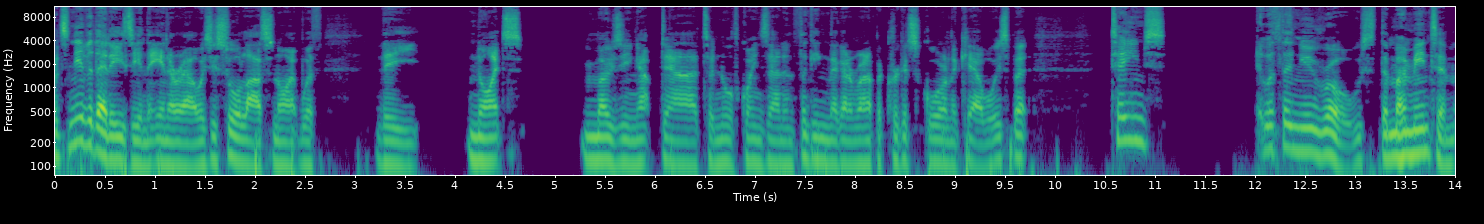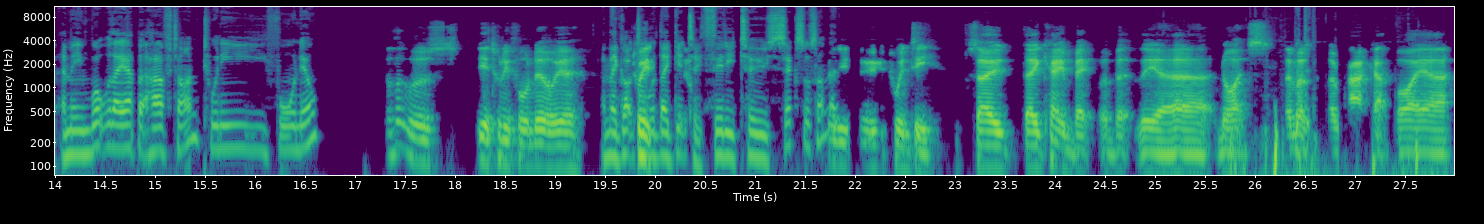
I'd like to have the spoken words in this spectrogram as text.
It's never that easy in the NRL, as you saw last night with the Knights moseying up down to North Queensland and thinking they're going to run up a cricket score on the Cowboys. But teams with the new rules, the momentum. I mean, what were they up at halftime? Twenty four 0 I think it was yeah, twenty four 0 yeah. And they got 20, to what they get to thirty two six or something. 32-20. So they came back a bit. The uh, Knights they must have back up by uh,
